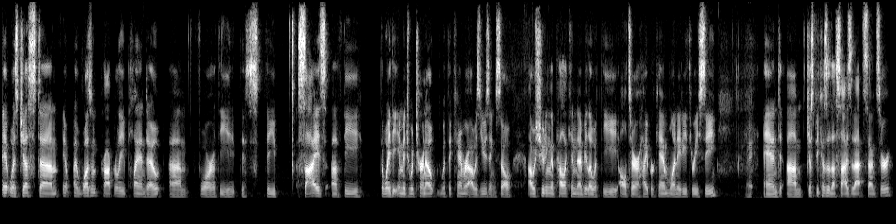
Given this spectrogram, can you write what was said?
it was just um, it, it wasn't properly planned out um, for the this, the size of the the way the image would turn out with the camera I was using. So I was shooting the Pelican Nebula with the Altair Hypercam 183C. Right. And um, just because of the size of that sensor,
